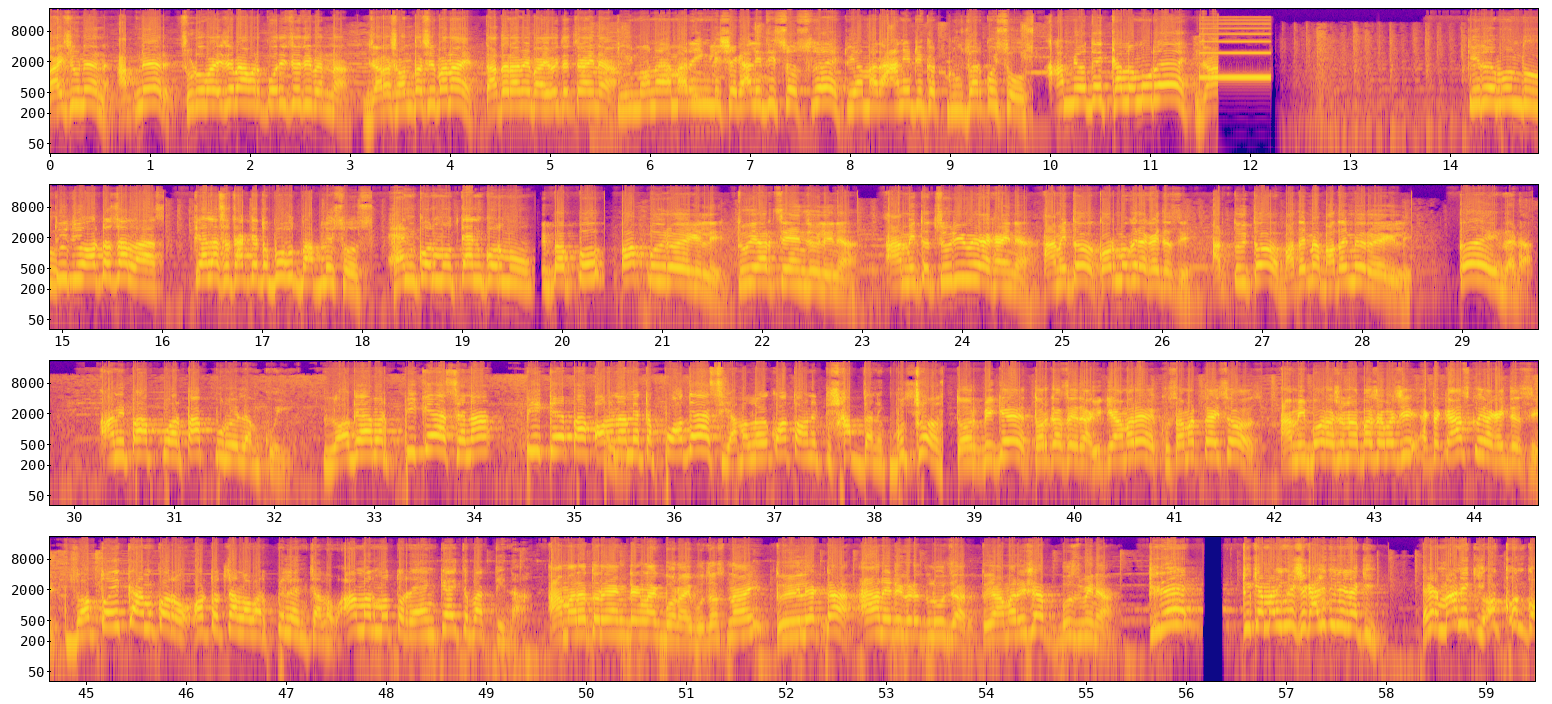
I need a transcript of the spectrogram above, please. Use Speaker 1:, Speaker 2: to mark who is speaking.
Speaker 1: ভাই শুনেন আপনার ছোট ভাই হিসেবে আমার পরিচয় দিবেন না। যারা সন্ত্রাসী বানায় তাদের আমি ভাই হইতে চাই না।
Speaker 2: তুই মনে হয় আমার ইংলিশে গালি দিছস রে? তুই আমার আনএডুকেট লুজার কইছস। আমিও দেখাল মুরে
Speaker 1: যা।
Speaker 2: কিরে বন্ধু তুই যে অটো চালাস ক্লাসে থাকতে তো বহুত ভাব লইছস। হ্যান করমু ত্যান করমু।
Speaker 1: তুই পাপ্পু পাপ্পুই রয়ে গেলি। তুই আর চেঞ্জ হইলি না। আমি তো চুরি করে খাই না। আমি তো কর্ম করে খাইতেছি। আর তুই তো বাদাইমা বাদাইমা রয়ে গেলি।
Speaker 2: এই বেটা আমি পাপ্পু আর পাপ্পু রইলাম কই? লগে আবার পিকে আছে না? পিকে পাপ্পু আমি একটা পদে আছি। আমার লগে কথা অনেক একটু সাবধানে বুঝছস?
Speaker 1: তোর পিকে তোর কাছে রাখ। তুই কি আমারে খুশা মারতে আইসস আমি পড়াশোনার পাশাপাশি একটা কাজ করে খাইতেছি।
Speaker 2: যতই কাম করো অটো চালাও আর প্লেন চালাও আমার মতো র্যাঙ্কে আইতে পারতি না।
Speaker 1: আমারে তো র্যাঙ্ক ট্যাঙ্ক লাগবো নাই বুঝস নাই? তুই হইলে একটা আনএডুকেটেড লুজার তুই আমার হিসাব বুঝবি না।
Speaker 2: কিরে? তুই কি আমার ইংলিশে গালি দিলি নাকি? এর মানে কি? অক্ষণ ক।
